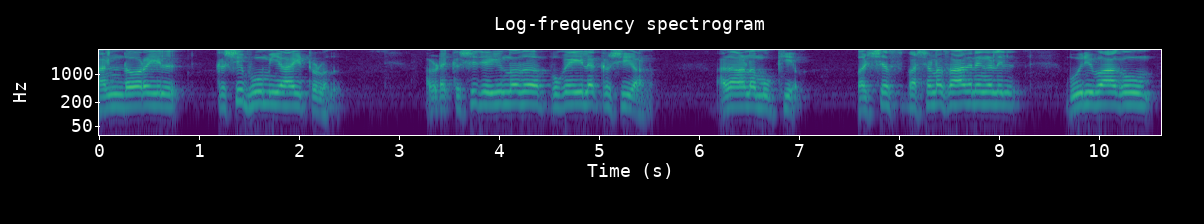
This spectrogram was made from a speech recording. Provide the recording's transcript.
അണ്ടോറയിൽ കൃഷിഭൂമിയായിട്ടുള്ളത്. അവിടെ കൃഷി ചെയ്യുന്നത് പുകയില കൃഷിയാണ്. അതാണ് മുഖ്യം. ഭക്ഷ്യ ഭക്ഷണ സാധനങ്ങളിൽ ഭൂരിഭാഗവും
